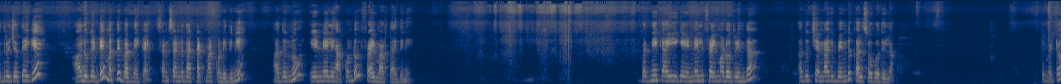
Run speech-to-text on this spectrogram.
ಅದರ ಜೊತೆಗೆ ಆಲೂಗಡ್ಡೆ ಮತ್ತು ಬದನೆಕಾಯಿ ಸಣ್ಣ ಸಣ್ಣದಾಗಿ ಕಟ್ ಮಾಡ್ಕೊಂಡಿದ್ದೀನಿ. ಅದನ್ನು ಎಣ್ಣೆಯಲ್ಲಿ ಹಾಕ್ಕೊಂಡು ಫ್ರೈ ಮಾಡ್ತಾಯಿದ್ದೀನಿ ಬದನೆಕಾಯಿಗೆ ಎಣ್ಣೆಯಲ್ಲಿ ಫ್ರೈ ಮಾಡೋದ್ರಿಂದ ಅದು ಚೆನ್ನಾಗಿ ಬೆಂದು ಕಲಸೋಗೋದಿಲ್ಲ. ಟೊಮೆಟೊ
